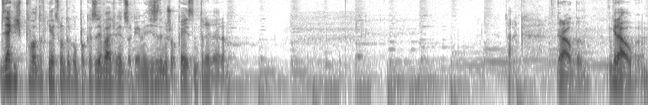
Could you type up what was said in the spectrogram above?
z jakichś powodów nie chcą tego pokazywać, więc okej, więc jestem już okej z tym trailerem. Grałbym. grałbym.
